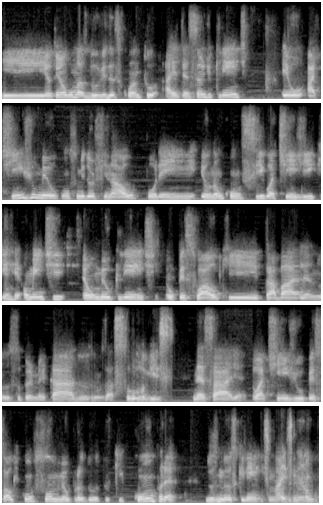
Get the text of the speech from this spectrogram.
e eu tenho algumas dúvidas quanto à retenção de cliente eu atinjo o meu consumidor final, porém eu não consigo atingir quem realmente é o meu cliente, é o pessoal que trabalha nos supermercados, nos açougues, nessa área. Eu atinjo o pessoal que consome meu produto, que compra dos meus clientes, mas não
